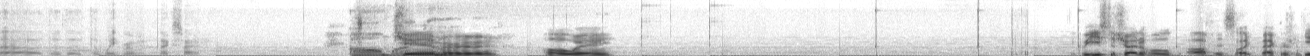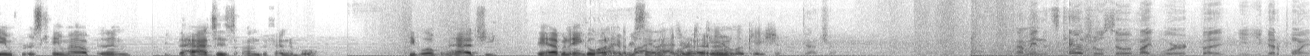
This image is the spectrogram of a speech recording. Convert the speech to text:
uh, the, the the weight room next time. Oh my Gym god. or hallway. Like we used to try to hold office like back when the game first came out, and then like, the hatch is undefendable. People open the hatch, you, they have an angle on Find every single corner of that container room. location. Gotcha. I mean, it's casual, so it might work, but you, you got a point.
